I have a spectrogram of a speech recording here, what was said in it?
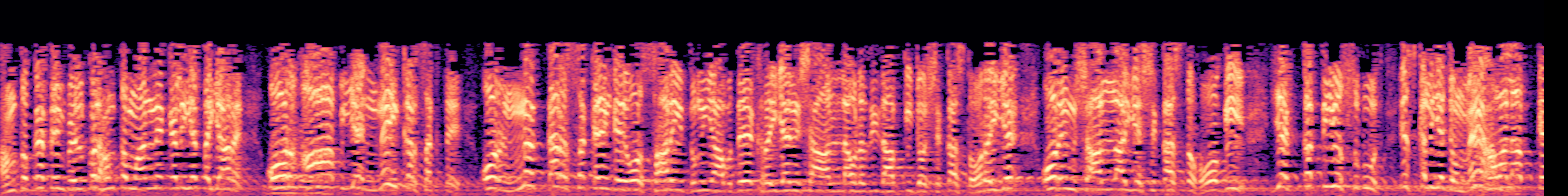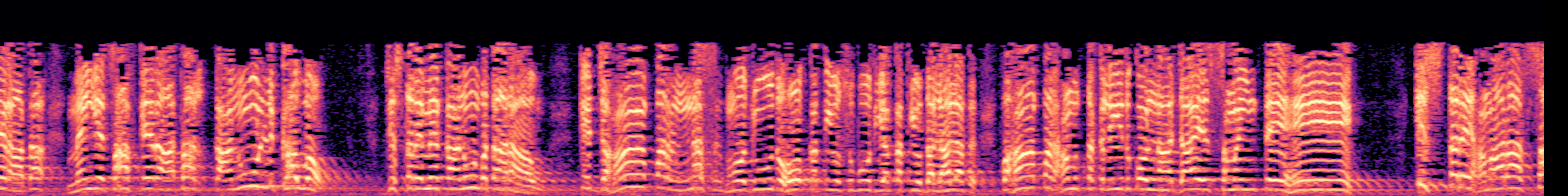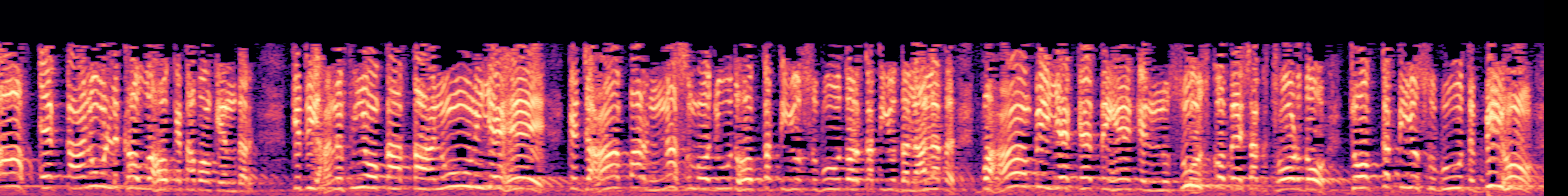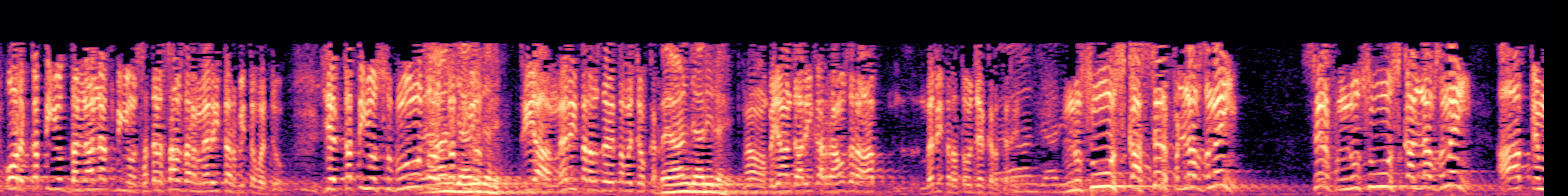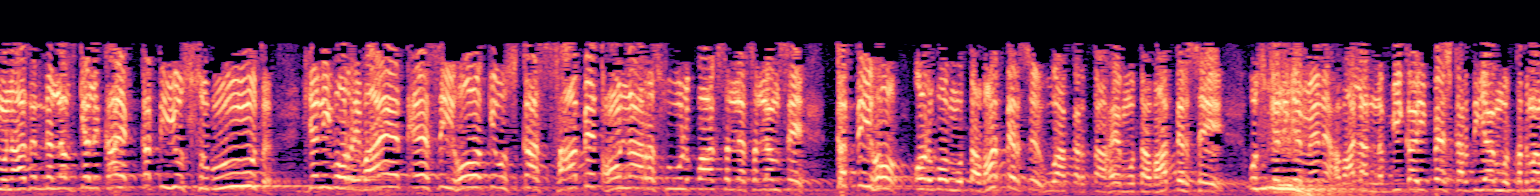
ہم تو کہتے ہیں، بالکل ہم تو ماننے کے لیے تیار ہیں۔ اور آپ یہ نہیں کر سکتے اور نہ کر سکیں گے اور ساری دنیا اب دیکھ رہی ہے۔ انشاءاللہ شاء آپ کی جو شکست ہو رہی ہے اور انشاءاللہ یہ شکست ہوگی۔ یہ قطعی ثبوت، اس کے لیے جو میں حوالہ کہہ رہا تھا، میں یہ صاف کہہ رہا تھا، قانون لکھا ہوا ہو۔ جس طرح میں قانون بتا رہا ہوں کہ جہاں پر نس موجود ہو قطعی ثبوت یا قطعی دلالت، وہاں پر ہم تقلید کو ناجائز سمجھتے ہیں۔ اس طرح ہمارا صاف ایک قانون لکھا ہوا ہو کتابوں کے اندر کہ جی حنفیوں کا قانون یہ ہے کہ جہاں پر نس موجود ہو قطعی ثبوت اور قطعی دلالت وہاں بھی یہ کہتے ہیں کہ نصوص کو بے شک چھوڑ دو جو قطعی ثبوت بھی ہوں اور قطعی دلالت بھی ہوں۔ صدر صاحب ذرا میری طرف بھی توجہ۔ یہ قطعی ثبوت اور جی ہاں میری طرف سے توجہ کر بیان جاری رہے۔ ہاں بیان جاری کر رہا ہوں ذرا آپ میری طرف توجہ کرتے رہے۔ نصوص کا صرف لفظ نہیں صرف نصوص کا لفظ نہیں، آپ کے مناظر نے لفظ کیا لکھا ہے؟ کتی ثبوت یعنی وہ روایت ایسی ہو کہ اس کا ثابت ہونا رسول پاک صلی اللہ علیہ وسلم سے کتی ہو اور وہ متواتر سے ہوا کرتا ہے، متواتر سے۔ اس کے لیے میں نے حوالہ نبی کا بھی پیش کر دیا، مقدمہ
